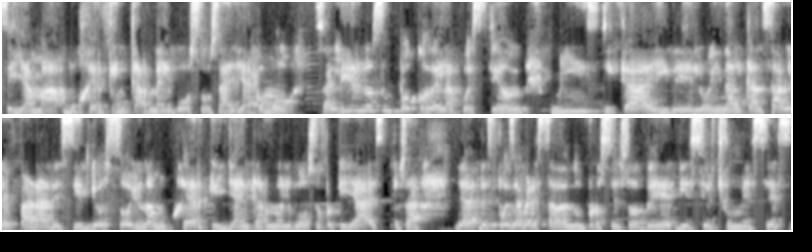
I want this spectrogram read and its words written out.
se llama mujer que encarna el gozo, o sea, ya como salirnos un poco de la cuestión mística y de lo inalcanzable para decir yo soy una mujer que ya encarnó el gozo, porque ya, o sea, ya después de haber estado en un proceso de 18 meses.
